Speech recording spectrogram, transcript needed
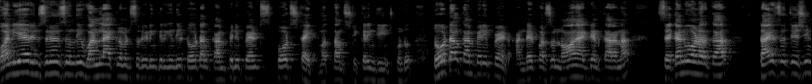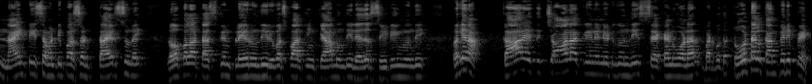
వన్ ఇయర్ ఇన్సూరెన్స్ ఉంది వన్ ల్యాక్ కిలోమీటర్స్ రీడింగ్ తిరిగింది. Total company paint sports type మొత్తం స్టిక్కరింగ్ చేయించుకుంటూ. Total company paint hundred percent non accident car అన్న. సెకండ్ ఓనర్ కార్ టైర్స్ వచ్చేసి నైంటీ సెవెంటీ పర్సెంట్ టైర్స్ ఉన్నాయి. లోపల టచ్ స్క్రీన్ ప్లేయర్ ఉంది రివర్స్ పార్కింగ్ క్యామ్ ఉంది లెదర్ సీటింగ్ ఉంది. ఓకేనా కార్ అయితే చాలా క్లీన్ అండ్ నీట్గా ఉంది సెకండ్ ఓనర్ బట్ పోతే టోటల్ కంపెనీ పెయింట్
